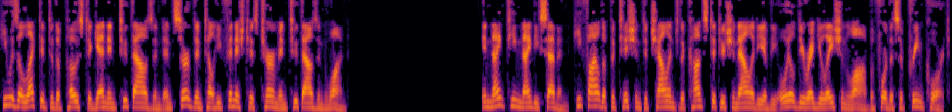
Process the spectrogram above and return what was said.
He was elected to the post again in 2000 and served until he finished his term in 2001. In 1997, he filed a petition to challenge the constitutionality of the oil deregulation law before the Supreme Court.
